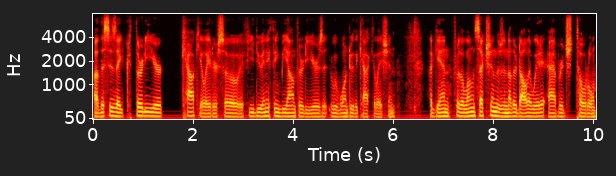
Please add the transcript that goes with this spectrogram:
Uh, this is a 30-year calculator, so if you do anything beyond 30 years, it, it won't do the calculation. Again, for the loan section, there's another dollar weighted average total,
